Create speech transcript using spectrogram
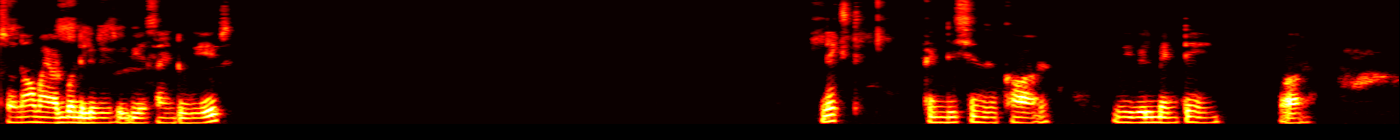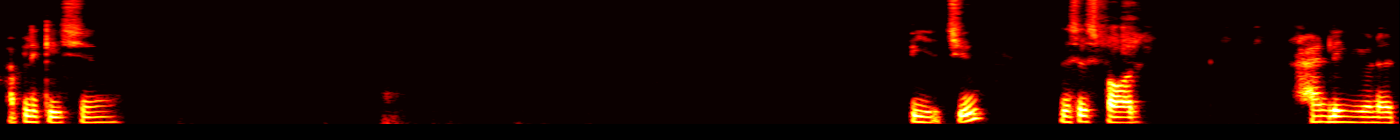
so now my outbound deliveries will be assigned to waves. Next condition record we will maintain for application. PHU this is for handling unit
